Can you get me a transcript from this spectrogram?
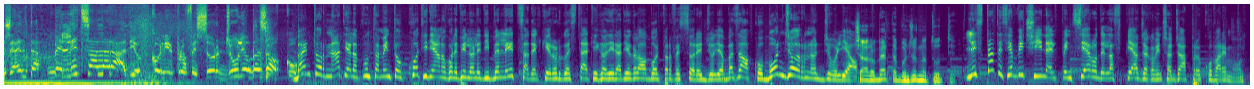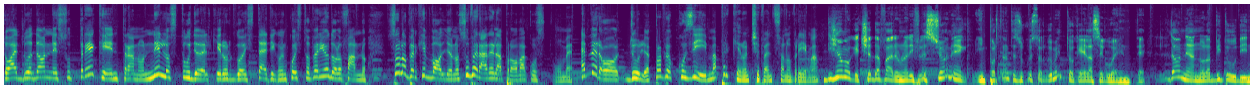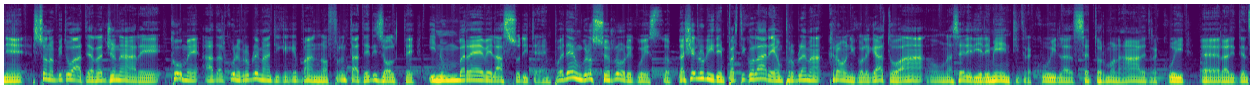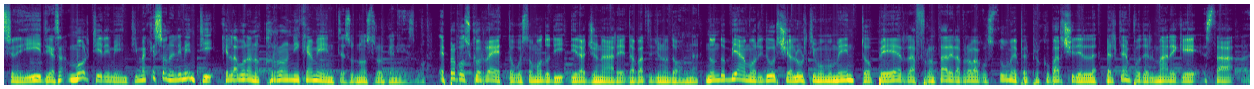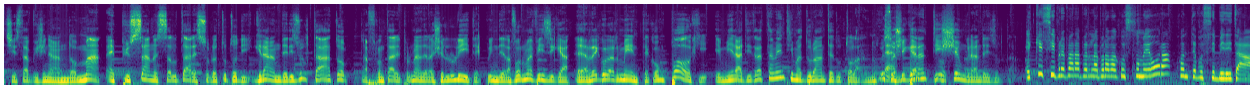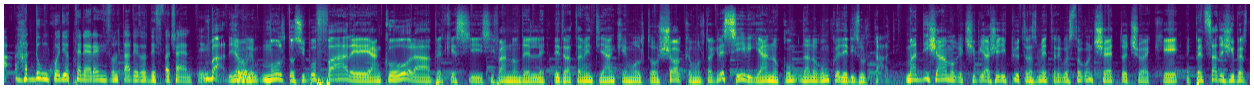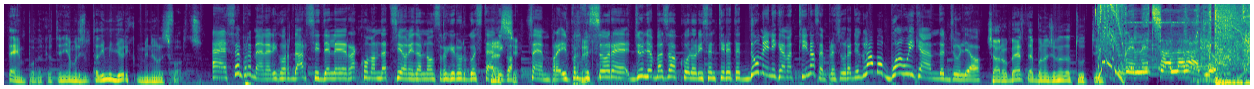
presenta Bellezza alla radio con il professor Giulio Basocco. Bentornati all'appuntamento quotidiano con le pillole di bellezza del chirurgo estetico di Radio Globo, il professore Giulio Basocco. Buongiorno Giulio. Ciao Roberta, buongiorno a tutti. L'estate si avvicina e il pensiero della spiaggia comincia già a preoccupare molto. Hai due donne su tre che entrano nello studio del chirurgo estetico in questo periodo lo fanno solo perché vogliono superare la prova costume. È vero Giulio, è proprio così, ma perché non ci pensano prima? Diciamo che c'è da fare una riflessione importante su questo argomento che è la seguente. Le donne hanno l'abitudine, sono abituate a ragionare come ad alcune problematiche che vanno affrontate e risolte in un breve lasso di tempo ed è un grosso errore questo. La cellulite in particolare è un problema cronico legato a una serie di elementi tra cui l'assetto ormonale, tra cui eh, la ritenzione idrica, molti elementi, ma che sono elementi che lavorano cronicamente sul nostro organismo. È proprio scorretto questo modo di, di ragionare da parte di una donna. Non dobbiamo ridurci all'ultimo momento per affrontare la prova costume, per preoccuparci del bel tempo del mare che sta, ci sta avvicinando, ma è più sano e salutare e soprattutto di grande risultato affrontare il problema della cellulite e quindi della forma fisica eh, regolarmente con pochi e mirati trattamenti, ma durante tutto l'anno. Questo Sempre. ci garantisce un grande risultato. E chi si prepara per la prova costume ora? Quante possibilità ha dunque di ottenere risultati soddisfacenti? Bah, diciamo che molto si può fare ancora perché si, si fanno delle, dei trattamenti anche molto shock, molto aggressivi che hanno, danno comunque dei risultati. Ma diciamo che ci piace di più trasmettere questo concetto, e cioè che pensateci per tempo perché otteniamo risultati migliori con minore sforzo. È sempre bene ricordarsi delle raccomandazioni dal nostro chirurgo estetico. Eh sì. Sempre. Il professore sì. Giulio Basocco lo risentirete domenica mattina, sempre su Radio Globo. Buon weekend, Giulio. Ciao Roberta e buona giornata a tutti. Bellezza alla radio.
